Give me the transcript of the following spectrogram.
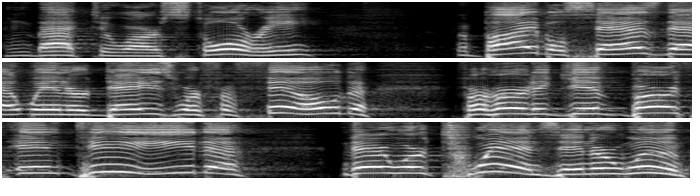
Back to our story. The Bible says that when her days were fulfilled for her to give birth, indeed, there were twins in her womb.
